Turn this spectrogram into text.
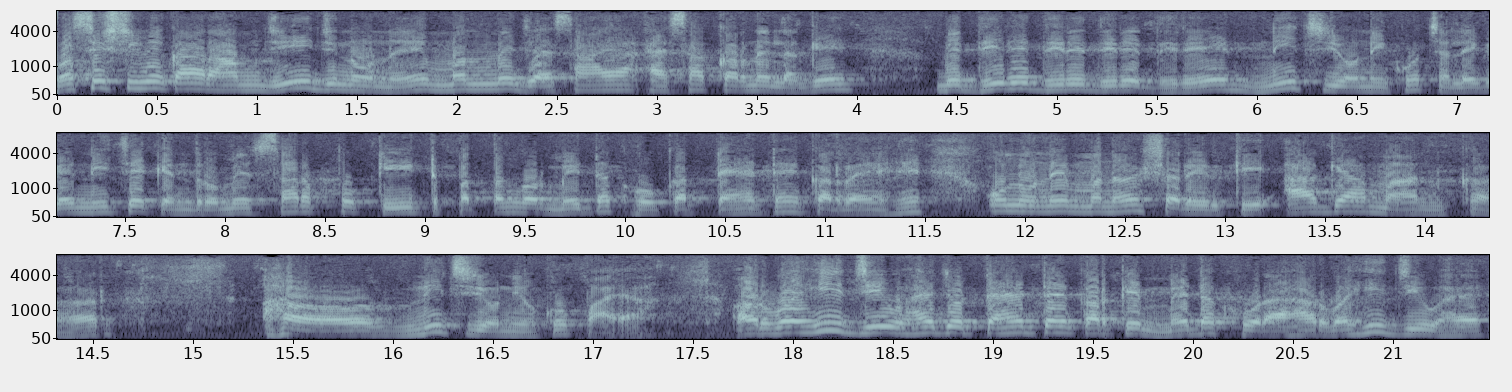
वशिष्ठ ने कहा, राम जी, जिन्होंने मन में जैसा आया, ऐसा करने लगे, वे धीरे धीरे धीरे धीरे नीच योनि को चले गए। नीचे केंद्रों में सर्प, कीट, पतंग और मेढक होकर टह टह कर रहे हैं। उन्होंने मन शरीर की आज्ञा मानकर नीच योनियों को पाया। और वही जीव है जो टह टह करके मेढक हो रहा है, और वही जीव है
